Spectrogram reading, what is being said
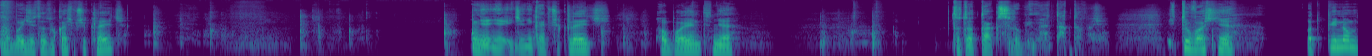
Albo idzie to tukać przykleić. Nie, nie, idzie nikaj przykleić. Obojętnie. To to tak zrobimy. Tak to będzie. I tu właśnie odpiną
